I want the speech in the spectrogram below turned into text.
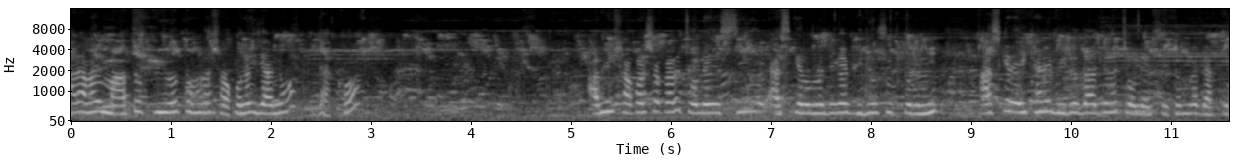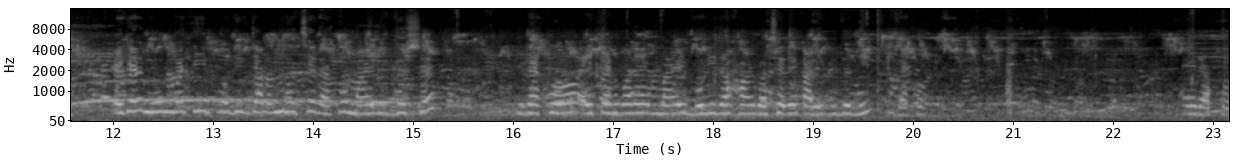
আর আমার মা তো প্রিয় তোমরা সকলেই জানো। দেখো। আমি সকাল সকাল চলে এসেছি। আজকের অন্য জায়গায় ভিডিও শ্যুট করিনি। আজকের এইখানে ভিডিও দেওয়ার জন্য চলে এসেছি। তোমরা দেখো। এখানে মোমবাতি প্রদীপ জ্বালানো হচ্ছে। দেখো মায়ের উদ্দেশ্যে। দেখো এটা করে মায়ের বলি দেওয়া হয় বছরে কালী পুজোর দিন। দেখো। এই দেখো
